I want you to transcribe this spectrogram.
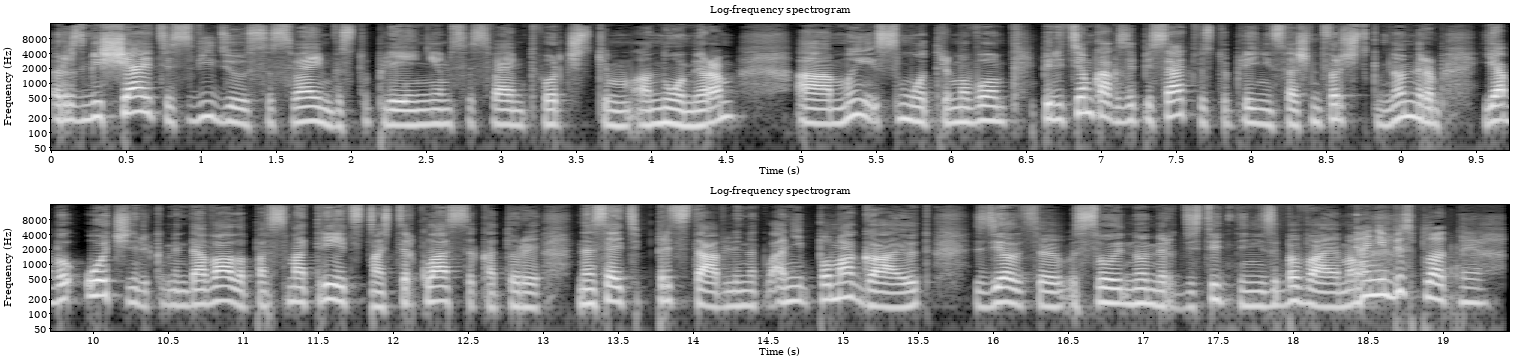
Размещайте с видео со своим выступлением, со своим творческим а, номером. А, мы смотрим его. Перед тем, как записать выступление с вашим творческим номером, я бы очень рекомендовала посмотреть мастер-классы, которые на сайте представлены. Они помогают сделать свой номер действительно незабываемым. Они бесплатные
